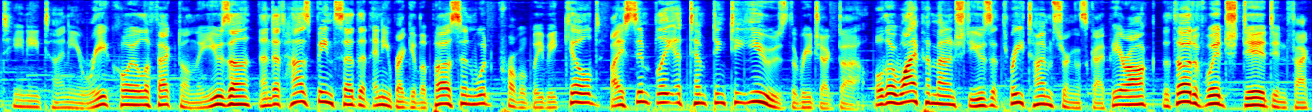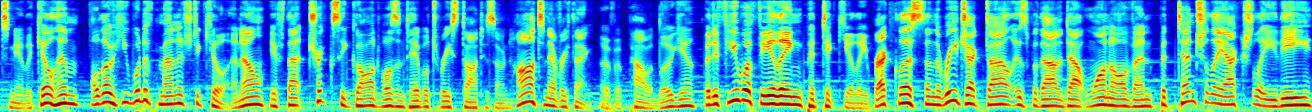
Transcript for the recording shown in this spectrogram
teeny tiny recoil effect on the user, and it has been said that any regular person would probably be killed by simply attempting to use the reject dial. Although Wiper managed to use it three times during the Skypiea arc, the third of which did in fact nearly kill him, although he would have managed to kill Enel if that tricksy god wasn't able to restart his own heart and everything, overpowered Logia. But if you were feeling particularly reckless, then the reject dial is without a doubt one of, and potentially actually the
